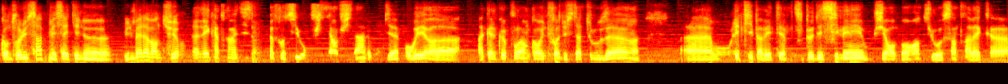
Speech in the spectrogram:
contre l'USAP, mais ça a été une, belle aventure. L'année 99 aussi, où on finit en finale, on vient mourir euh, à quelques points encore une fois du Stade Toulousain, euh, où l'équipe avait été un petit peu décimée, où Jérôme Morand joue au centre avec euh,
